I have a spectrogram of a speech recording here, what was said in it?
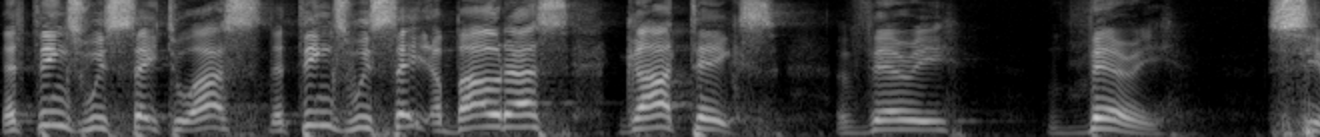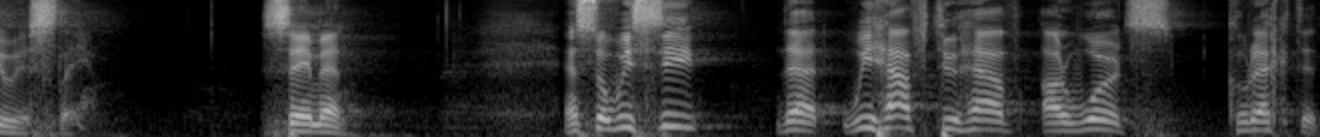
the things we say to us, the things we say about us, God takes very, very seriously. Say amen. And so we see that we have to have our words corrected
